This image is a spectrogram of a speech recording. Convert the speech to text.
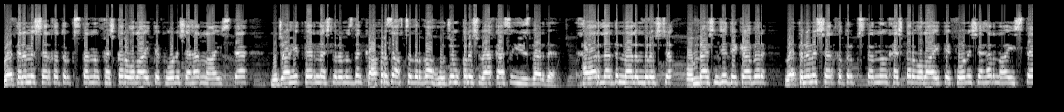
Vatanimiz Sharqi Turkistonning Qashqar viloyati Ko'ni shahar noyisida mujohid qarindoshlarimizning kofir soqchilarga hujum qilish voqeasi yuz berdi. Xabarlardan ma'lum bo'lishicha, 15 dekabr Vatanimiz Sharqi Turkistonning Qashqar viloyati Ko'ni shahar noyisida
